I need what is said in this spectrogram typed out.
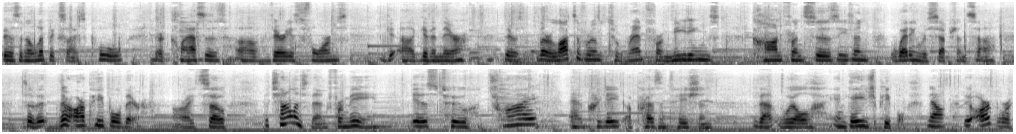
There's an Olympic sized pool. There are classes of various forms uh, given there. There's, there are lots of rooms to rent for meetings, conferences, even wedding receptions. Uh, so that there are people there. All right. So the challenge then for me is to try and create a presentation that will engage people. Now, the artwork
